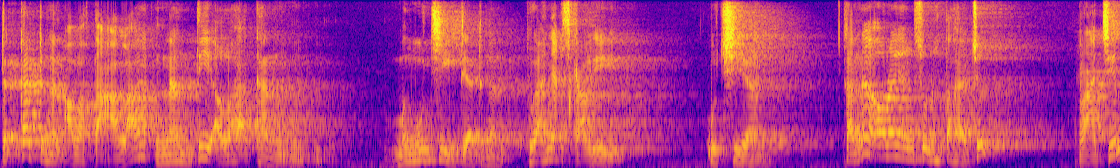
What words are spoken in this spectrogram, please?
Dekat dengan Allah Ta'ala, nanti Allah akan menguji dia dengan banyak sekali ujian karena orang yang sunnah tahajud, rajin,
